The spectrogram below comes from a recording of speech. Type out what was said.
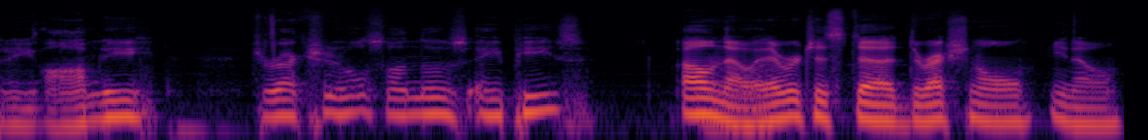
any omni directionals on those APs? Oh no, Uh, they were just uh, directional. You know,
